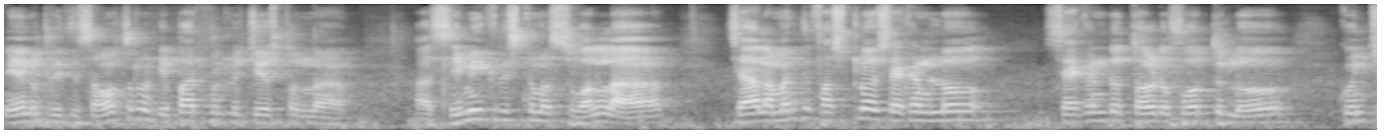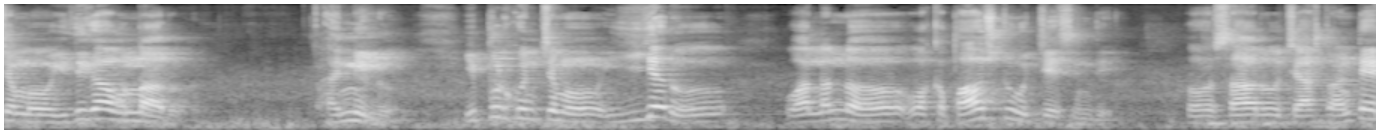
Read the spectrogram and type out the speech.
నేను ప్రతి సంవత్సరం డిపార్ట్మెంట్లో చేస్తున్న ఆ సెమీ క్రిస్టమస్ వల్ల చాలామంది ఫస్ట్లో సెకండ్లో సెకండ్ థర్డ్ ఫోర్త్లో కొంచెము ఇదిగా ఉన్నారు అన్నిలు. ఇప్పుడు కొంచెము ఇయ్యరు వాళ్ళల్లో ఒక పాజిటివ్ వచ్చేసింది. సారు చేస్తాం అంటే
